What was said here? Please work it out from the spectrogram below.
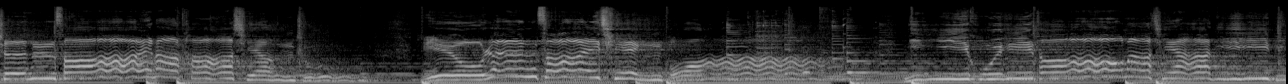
身在那他乡住，有人在牵挂。你回到那家里边，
